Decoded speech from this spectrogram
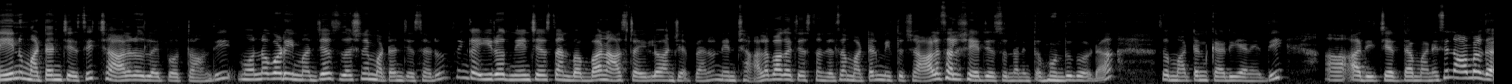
నేను మటన్ చేసి చాలా రోజులు అయిపోతా ఉంది. మొన్న కూడా ఈ మధ్య సుదర్శనే మటన్ చేశాడు. సో ఇంకా ఈరోజు నేను చేస్తాను బాబా నా స్టైల్లో అని చెప్పాను. నేను చాలా బాగా చేస్తాను తెలుసా మటన్? మీతో చాలాసార్లు షేర్ చేస్తున్నాను ఇంత ముందు కూడా. సో మటన్ కర్రీ అనేది అది చేద్దాం అనేసి నార్మల్గా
